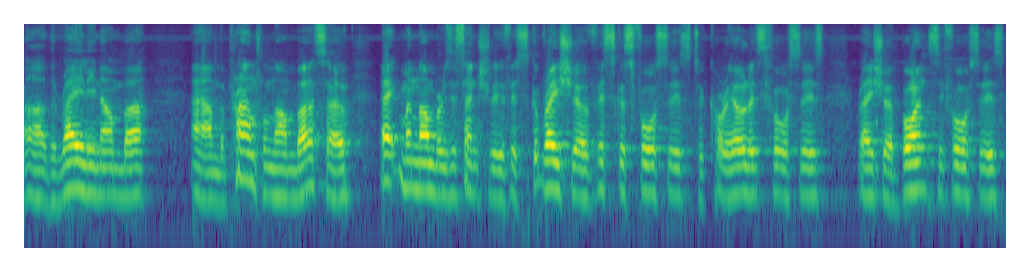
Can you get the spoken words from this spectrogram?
uh, the Rayleigh number, and the Prandtl number. So Ekman number is essentially the ratio of viscous forces to Coriolis forces, ratio of buoyancy forces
